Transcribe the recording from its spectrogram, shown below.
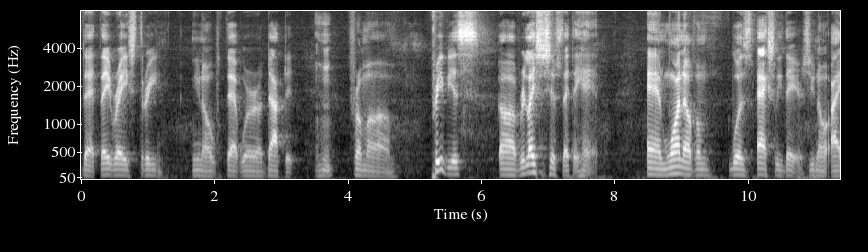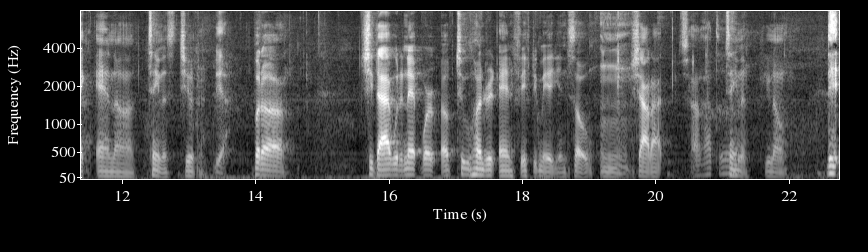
that they raised three, you know, that were adopted from um, previous uh, relationships that they had, and one of them was actually theirs. You know, Ike and uh, Tina's children. Yeah. But uh, she died with a net worth of two hundred and fifty million. So shout out Shout out to Tina. You know, Did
